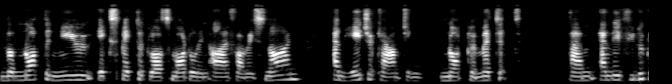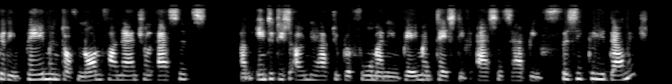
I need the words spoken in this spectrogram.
not the new expected loss model in IFRS 9, and hedge accounting not permitted. Um, and if you look at impairment of non-financial assets, um, entities only have to perform an impairment test if assets have been physically damaged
